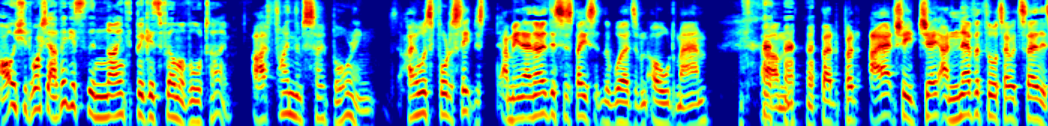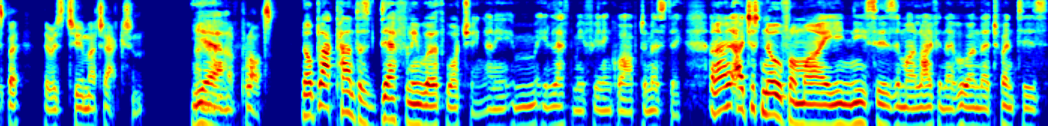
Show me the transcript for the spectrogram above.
Oh, you should watch it. I think it's the ninth biggest film of all time. I find them so boring. I always fall asleep. Just, I mean, I know this is basically the words of an old man, um, but but I actually I never thought I would say this, but there is too much action. And Yeah. not enough plot. No, Black Panther's definitely worth watching, and it, it left me feeling quite optimistic. And I, I just know from my nieces in my life in there who are in their twenties,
